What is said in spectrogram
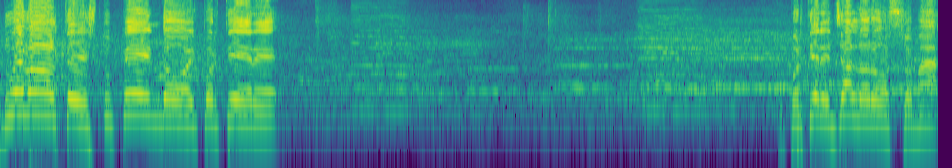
Due volte, stupendo il portiere. Il portiere giallo-rosso, ma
